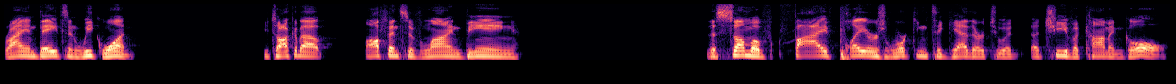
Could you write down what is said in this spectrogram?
Ryan Bates in week one. You talk about offensive line being the sum of five players working together to a- achieve a common goal.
